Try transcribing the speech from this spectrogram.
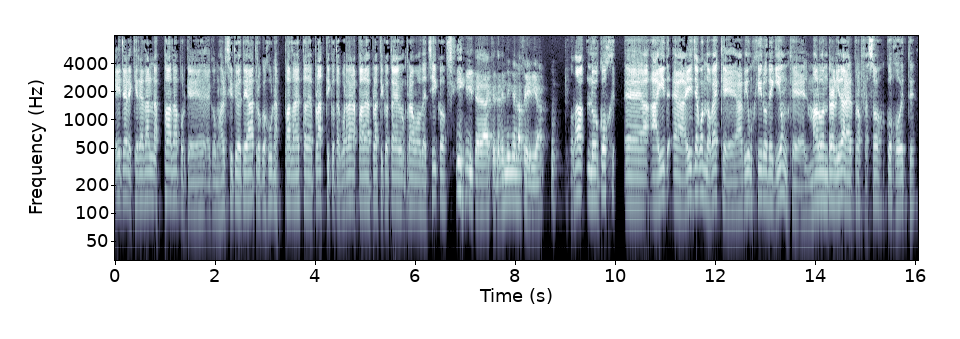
ella le quiere dar la espada porque eh, como es el sitio de teatro coge una espada esta de plástico, ¿te acuerdas de la espada de plástico esta que comprábamos de chicos? Sí, que te venden en la feria. Lo coge, eh, ahí, ahí ya cuando ves que había un giro de guion, que el malo en realidad es el profesor, cojo este,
